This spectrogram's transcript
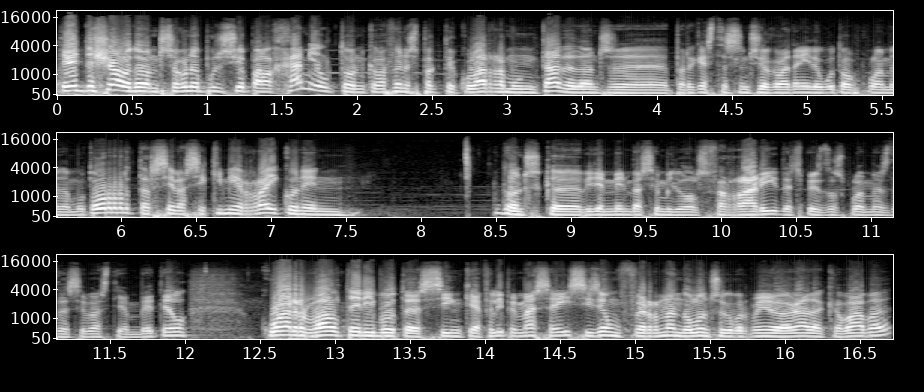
Tret d'això, doncs, segona posició per al Hamilton, que va fer una espectacular remuntada doncs, eh, per aquesta sanció que va tenir degut al problema de motor. Tercer va ser Kimi Raikkonen, doncs que evidentment va ser millor dels Ferrari després dels problemes de Sebastian Vettel. Quart, Valtteri Bottas, cinquè, Felipe Massa i sisè, un Fernando Alonso que per primera vegada acabava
